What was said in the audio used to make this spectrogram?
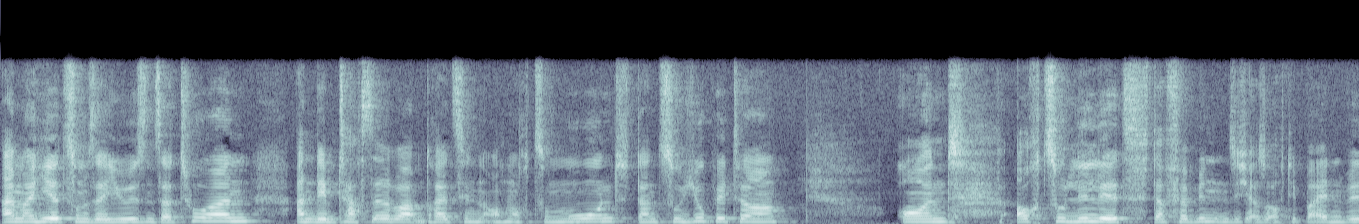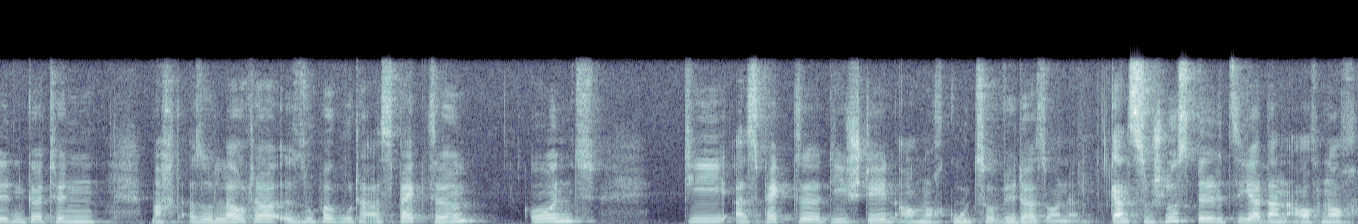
Einmal hier zum seriösen Saturn, an dem Tag selber am 13. auch noch zum Mond, dann zu Jupiter und auch zu Lilith. Da verbinden sich also auch die beiden wilden Göttinnen, macht also lauter super gute Aspekte. Und die Aspekte, die stehen auch noch gut zur Widdersonne. Ganz zum Schluss bildet sie ja dann auch noch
